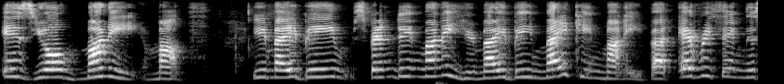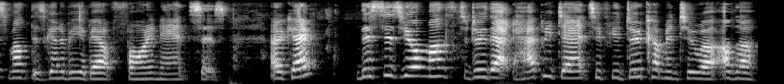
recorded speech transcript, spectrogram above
is your money month. You may be spending money, you may be making money, but everything this month is going to be about finances. Okay? This is your month to do that happy dance if you do come into uh, other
